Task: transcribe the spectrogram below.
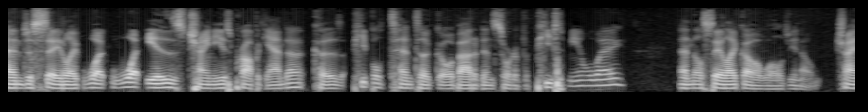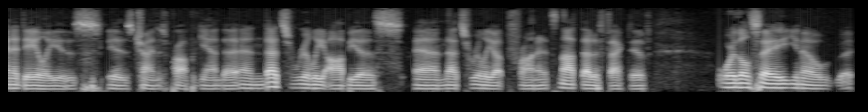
and just say like what what is Chinese propaganda? Because people tend to go about it in sort of a piecemeal way, and they'll say like, oh well, you know, China Daily is is China's propaganda, and that's really obvious, and that's really upfront, and it's not that effective. Or they'll say, you know, uh,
